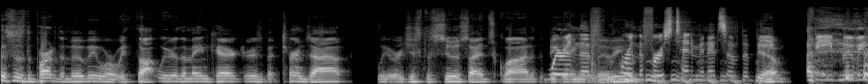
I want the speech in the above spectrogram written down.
this is the part of the movie where we thought we were the main characters, but turns out we were just the Suicide Squad at the we're beginning in the, of the movie. We're in the first ten minutes of the Beeb, yep. Beeb movie.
